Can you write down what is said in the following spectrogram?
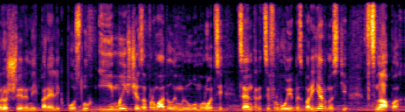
розширений перелік послуг. І ми ще запровадили в минулому році центри цифрової безбар'єрності в ЦНАПах.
